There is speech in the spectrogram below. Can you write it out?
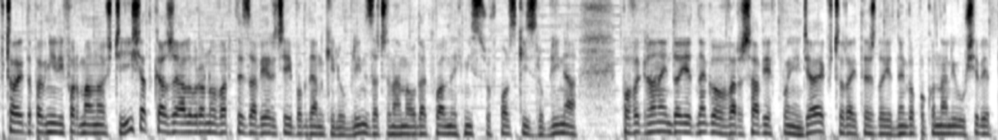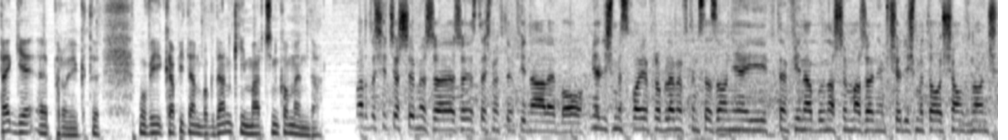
Wczoraj dopełnili formalności i siatkarze Aluronu Warty Zawiercie i Bogdanki Lublin. Zaczynamy od aktualnych mistrzów Polski z Lublina. Po wygranej do jednego w Warszawie w poniedziałek, wczoraj też do jednego pokonali u siebie PGE Projekt. Mówi kapitan Bogdanki Marcin Komenda. Bardzo się cieszymy, że, że jesteśmy w tym finale, bo mieliśmy swoje problemy w tym sezonie i ten finał był naszym marzeniem. Chcieliśmy to osiągnąć.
